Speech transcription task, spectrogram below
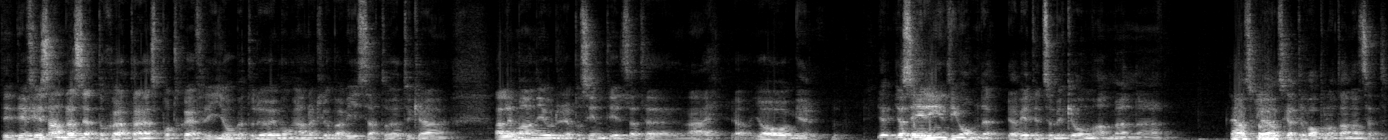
det, det, finns andra sätt att sköta det här sportcheferijobbet och det har ju många andra klubbar visat och jag tycker Alemani gjorde det på sin tid så att eh, nej, jag, jag, jag säger ingenting om det. Jag vet inte så mycket om han men eh, jag skulle önska att det var på något annat sätt.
